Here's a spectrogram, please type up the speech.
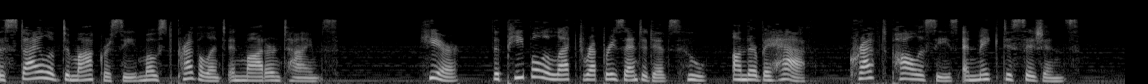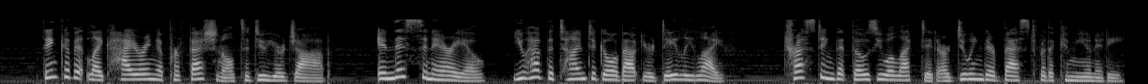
the style of democracy most prevalent in modern times. Here, the people elect representatives who, on their behalf, craft policies and make decisions. Think of it like hiring a professional to do your job. In this scenario, You have the time to go about your daily life, trusting that those you elected are doing their best for the community.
